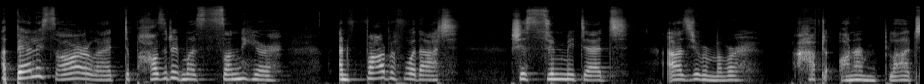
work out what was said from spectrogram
I barely saw her when I deposited my son here, and far before that, she assumed me dead, as you remember. I have to honor my blood.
